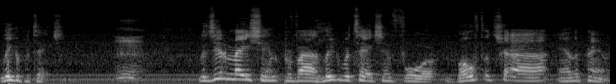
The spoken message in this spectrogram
legal protection. Mm. Legitimation provides legal protection for both the child and the parent.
